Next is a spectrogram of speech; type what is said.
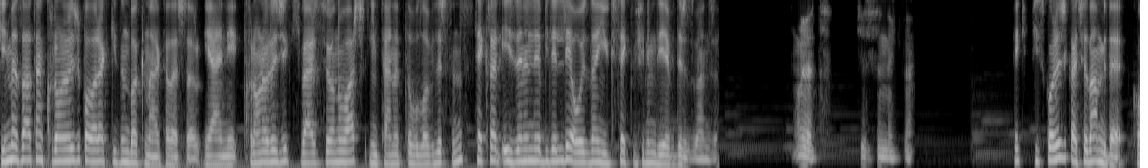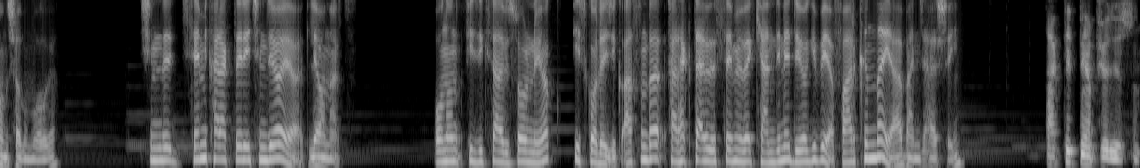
Filme zaten kronolojik olarak gidin bakın arkadaşlar. Yani kronolojik versiyonu var. internette bulabilirsiniz. Tekrar izlenilebilirliği o yüzden yüksek bir film diyebiliriz bence. Evet. Kesinlikle. Peki psikolojik açıdan bir de konuşalım Volga. Şimdi Semi karakteri için diyor ya Leonard. Onun fiziksel bir sorunu yok. Psikolojik. Aslında karakterde Semi ve kendine diyor gibi ya. Farkında ya bence her şeyin. Taklit mi yapıyor diyorsun?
